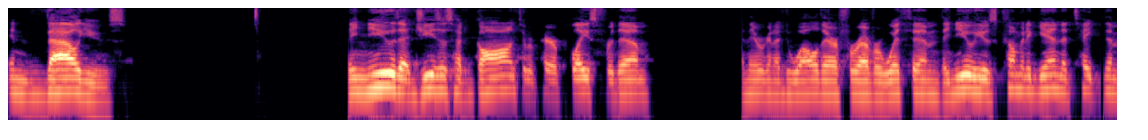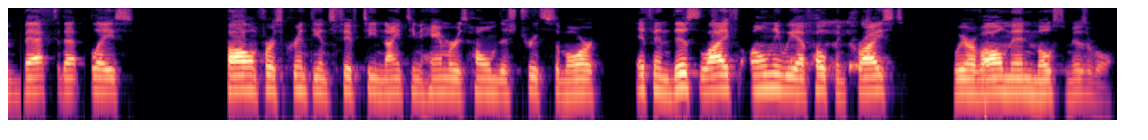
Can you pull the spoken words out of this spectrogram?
in values. They knew that Jesus had gone to prepare a place for them, and they were going to dwell there forever with him. They knew he was coming again to take them back to that place. Paul in 1 Corinthians 15 19 hammers home this truth some more. If in this life only we have hope in Christ, we are of all men most miserable.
